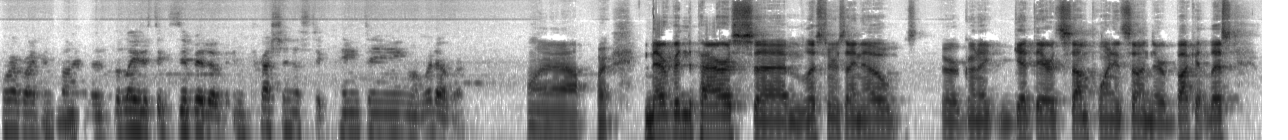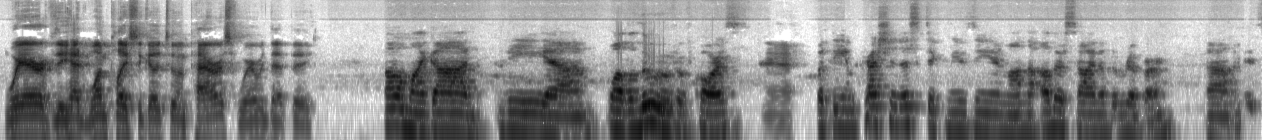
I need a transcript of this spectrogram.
wherever I can find the, the latest exhibit of impressionistic painting or whatever. Wow. Never been to Paris. Um, listeners, I know are going to get there at some point. It's on their bucket list. Where, if you had one place to go to in Paris, where would that be? Oh my God, the uh, well, the Louvre, of course, Yeah. but the Impressionistic Museum on the other side of the river uh, is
